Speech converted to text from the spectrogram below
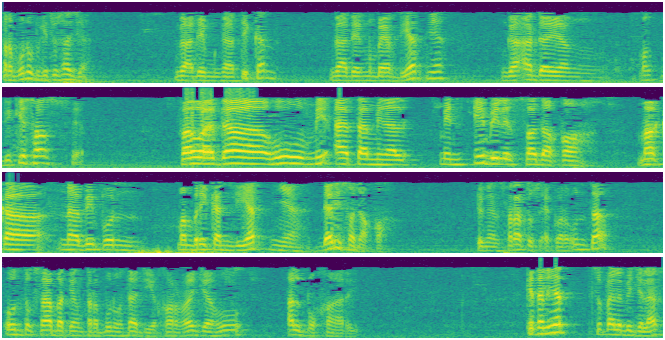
terbunuh begitu saja. Nggak ada yang menggantikan, nggak ada yang membayar diatnya, nggak ada yang dikisos. Ya. Fawadahu mi'ata minal min iblis sadaqah. Maka Nabi pun memberikan diatnya dari sadaqah. Dengan 100 ekor unta untuk sahabat yang terbunuh tadi. Kharrajahu al-Bukhari. Kita lihat supaya lebih jelas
